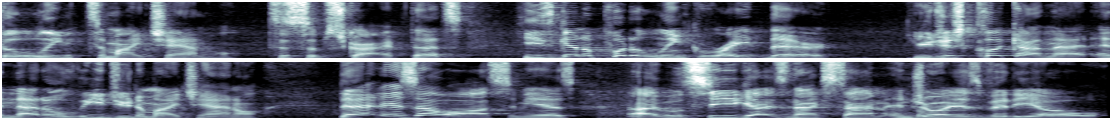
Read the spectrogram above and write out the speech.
the link to my channel to subscribe. That's He's gonna put a link right there. You just click on that and that'll lead you to my channel. That is how awesome he is. I will see you guys next time. Enjoy his video.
